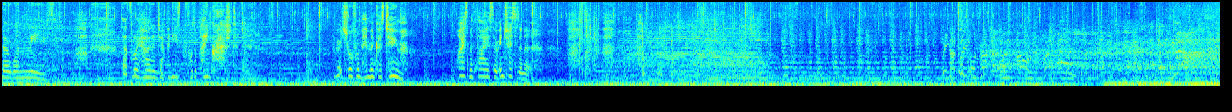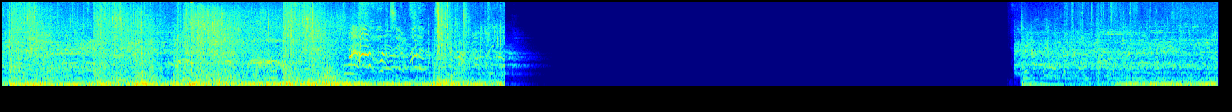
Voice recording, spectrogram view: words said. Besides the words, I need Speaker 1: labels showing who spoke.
Speaker 1: no one leaves. That's what I heard in Japanese before the plane crashed. The ritual from Himiko's tomb. Why is Matthias so interested in it? We got this.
